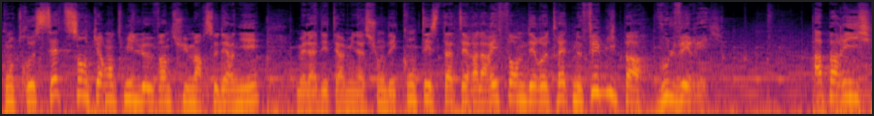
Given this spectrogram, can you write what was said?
contre 740 000 le 28 mars dernier. Mais la détermination des contestataires à la réforme des retraites ne faiblit pas, vous le verrez. À Paris,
